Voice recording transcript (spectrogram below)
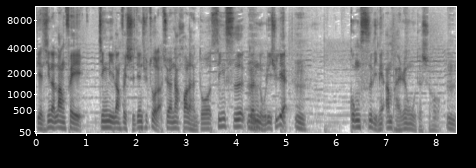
典型的浪费精力、浪费时间去做的。虽然他花了很多心思跟努力去练，嗯公司里面安排任务的时候，嗯，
